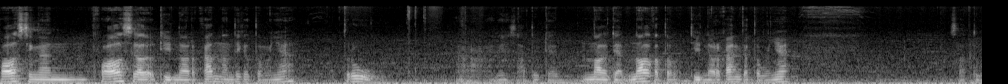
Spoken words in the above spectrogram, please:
false dengan false kalau dinorkan nanti ketemunya true. Nah ini satu dan nol dan nol ketemu dinorkan ketemunya satu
